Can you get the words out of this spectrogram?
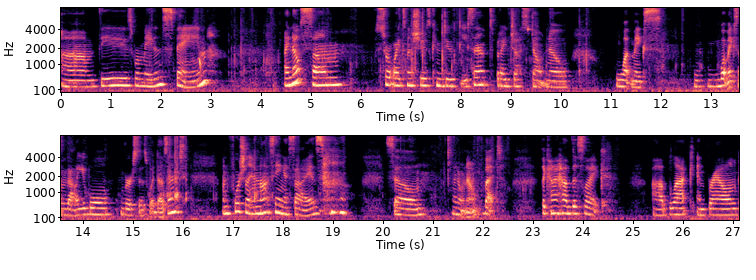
Um, these were made in Spain. I know some Stuart Weitzman shoes can do decent, but I just don't know what makes what makes them valuable versus what doesn't. Unfortunately, I'm not seeing a size, so I don't know, but they kind of have this like uh, black and brown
